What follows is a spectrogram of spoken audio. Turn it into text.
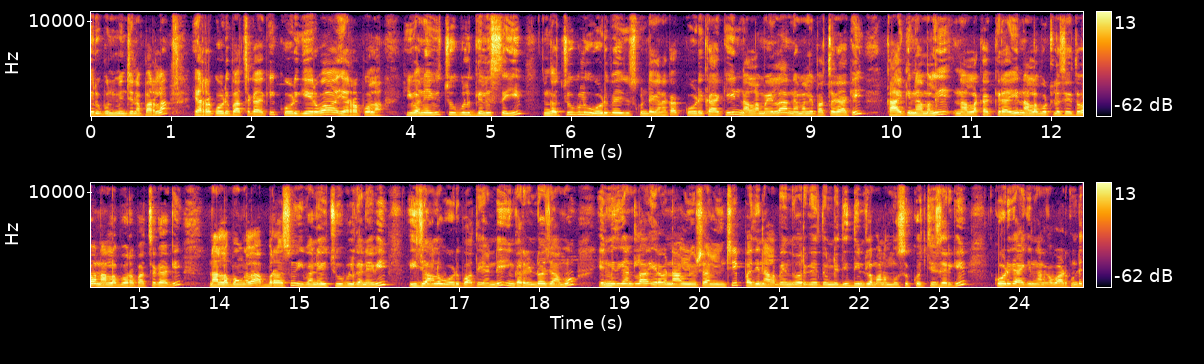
ఎరుపును మించిన పర్ల ఎర్రకోడి పచ్చకాకి కోడి గేరువ ఎర్రపూల ఇవనేవి చూపులు గెలుస్తాయి. ఇంకా చూపులు ఓడిపోయి చూసుకుంటే కనుక కోడికాకి నల్లమైల నెమలి పచ్చకాకి కాకి నెమలి నల్ల కక్కిరాయి నల్లబొట్ల సేతువ నల్లబూర పచ్చకాకి నల్ల బొంగల అబ్రాసు ఇవనేవి చూపులు అనేవి ఈ జాములో ఓడిపోతాయండి. ఇంకా రెండో జాము ఎనిమిది గంటల ఇరవై నాలుగు నిమిషాల నుంచి పది నలభై ఎనిమిది వరకు అయితే ఉండేది దీంట్లో మనం ముసుక్కు వచ్చేసరికి కోడి కాకిని కనుక వాడుకుంటే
